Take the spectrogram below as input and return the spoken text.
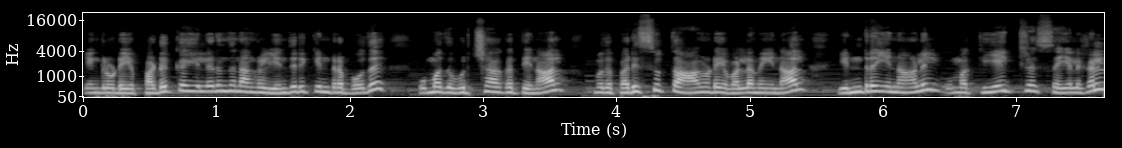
எங்களுடைய படுக்கையிலிருந்து நாங்கள் எந்திருக்கின்ற போது உமது உற்சாகத்தினால் உமது பரிசுத்த ஆணுடைய வல்லமையினால் இன்றைய நாளில் உமக்கு ஏற்ற செயல்கள்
